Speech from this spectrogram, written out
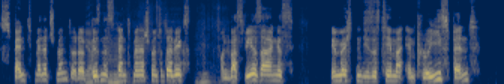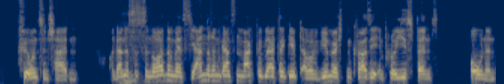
Spend Management oder ja. Business mhm. Spend Management unterwegs. Mhm. Und was wir sagen ist, wir möchten dieses Thema Employee Spend für uns entscheiden. Und dann mhm. ist es in Ordnung, wenn es die anderen ganzen Marktbegleiter gibt, aber wir möchten quasi Employee Spend ownen.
